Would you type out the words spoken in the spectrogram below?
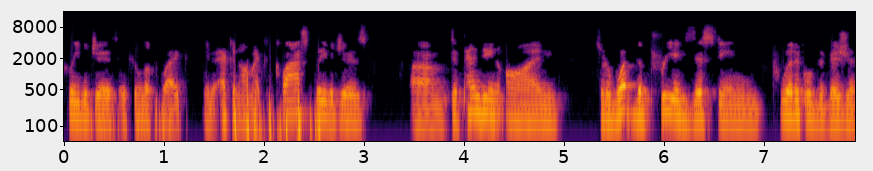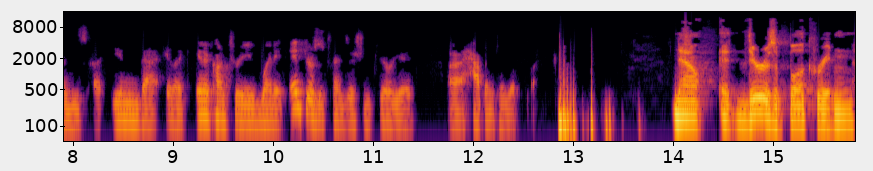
cleavages. It can look like you know economic class cleavages, um, depending on sort of what the pre-existing political divisions uh, in that like in a country when it enters a transition period uh, happen to look like. Now, it, there is a book written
